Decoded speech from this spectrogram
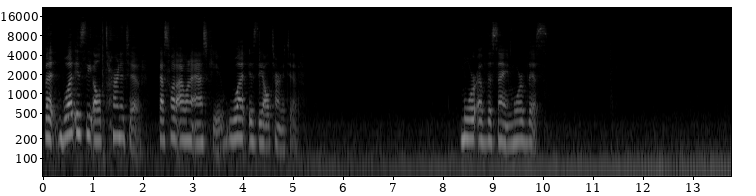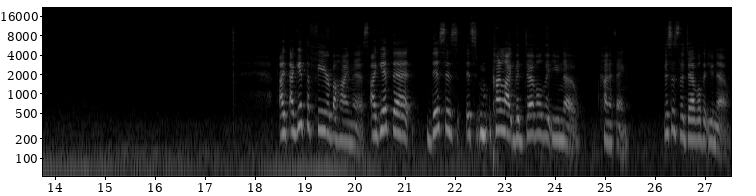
But what is the alternative? That's what I want to ask you. What is the alternative? More of the same, more of this. I, I, get the fear behind this. I get that this is, it's kind of like the devil that you know kind of thing. This is the devil that you know.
